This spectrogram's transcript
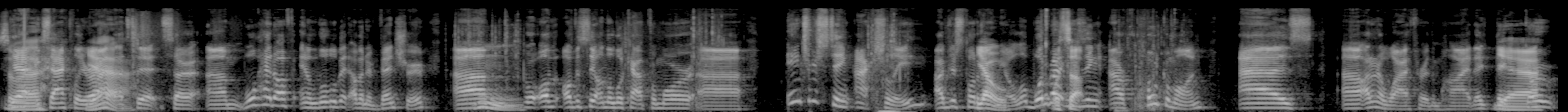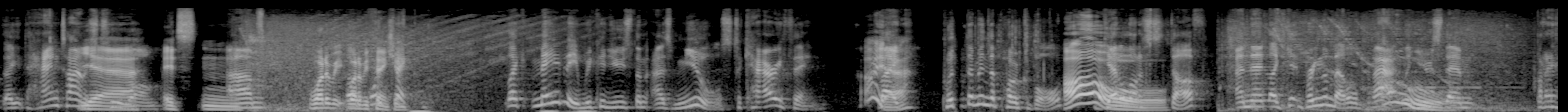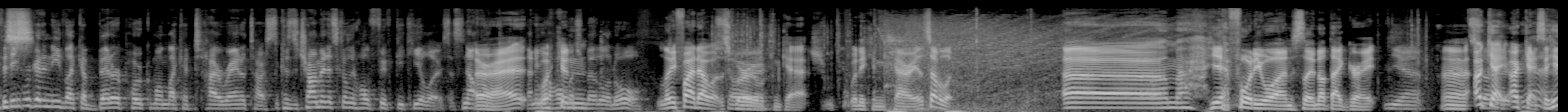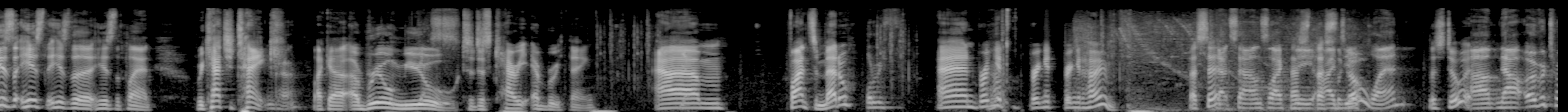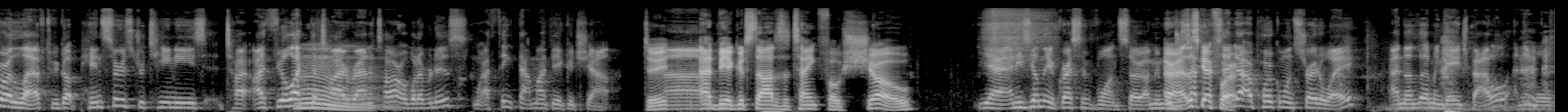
So, yeah, uh, exactly right. yeah. That's it. So um, we'll head off in a little bit of an adventure. Um, Hmm. We're ob- obviously on the lookout for more uh, interesting, actually. I've just thought Yo, about Meola. What about using our Pokemon as uh, I don't know why I throw them high. They, they Yeah. go. They, hang time is yeah, too long. it's. mm, Um, what are we? What are we thinking? check, Like maybe we could use them as mules to carry things. Oh Like yeah. Put them in the Pokeball. Oh. Get a lot of stuff, and then like get, bring the metal back. Like use Oh. them. But I This- think we're gonna need like a better Pokemon, like a Tyranitar, because the Charmander can only hold 50 kilos. That's not Alright, That what hold can- much metal at all. Let me find out what the So- Squirtle can catch. What he can carry. Let's have a look. Um. Yeah, forty-one. So not that great. Yeah. Uh, So, okay. Okay. So here's the here's the here's the here's the plan. We catch a tank, Okay. like a, a real mule, Yes. to just carry everything. Um, find some metal What do we? and bring it bring it bring it home. That's it. That sounds like That's- the that's ideal goal. plan. Let's do it. Um, now over to our left, we've got Pinsirs, Dratini's. Ty- I feel like the Hmm. Tyranitar or whatever it is. I think that might be a good shout. Dude, that'd be a good start as a tank for show. Yeah, and he's the only aggressive one. So I mean, we Alright, just let's have go to for send it. out our Pokemon straight away, and then let them engage battle, and then we'll.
